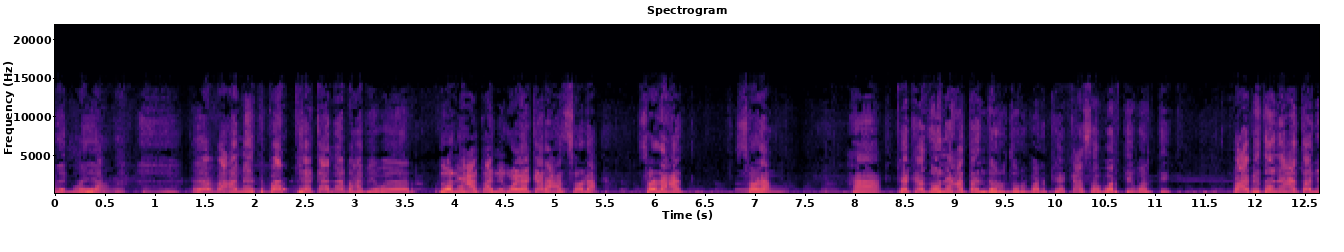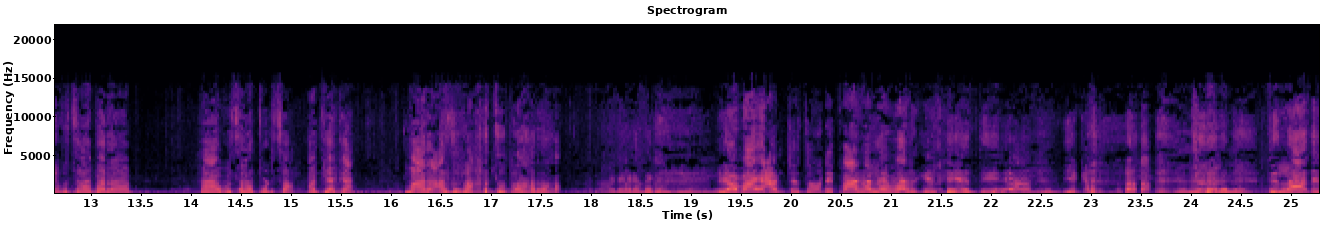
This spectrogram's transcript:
देख भैया. हमीद बर्फ फेका ना भाभीवर दोन्ही हाताने गोळा करा हात सोडा. सोडा हात. सोडा. हा फेका दोन्ही हाताने धरू धरू बरं फेका. असं वरती वरती. बाबी दोन्ही हाताने उचला बरं. हा उचला पुढचा. हा फेका. मारा अजून अजून मारा. या बाई आमची जोडी पार लय वर गेली होती ती. इकडं. ती लादी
